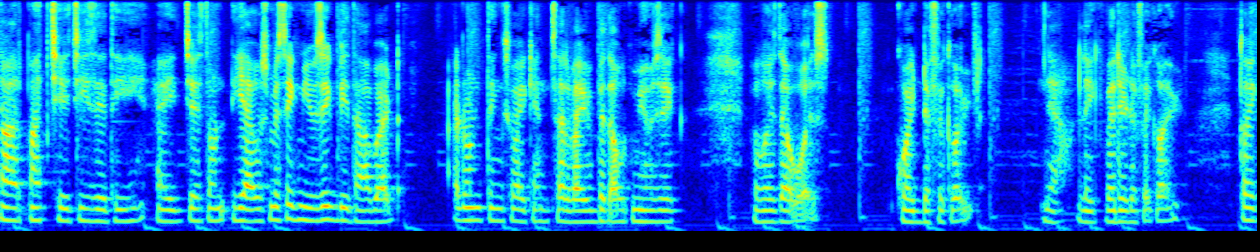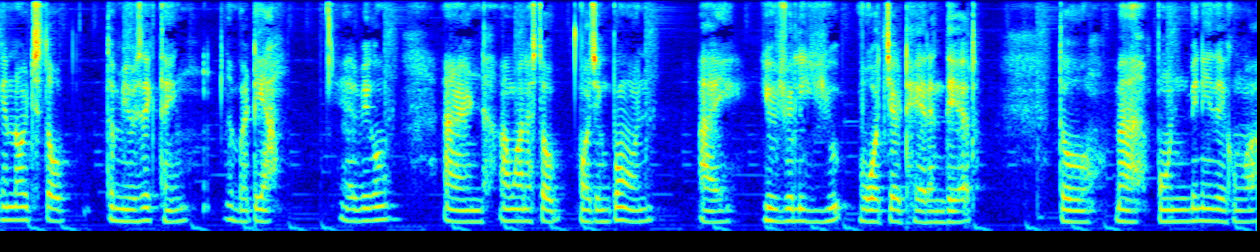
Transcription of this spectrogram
चार पाँच छः चीज़ें थी। आई जस्ट डोंट या उसमें से एक म्यूज़िक भी था but I don't think so I can survive without music because that was quite difficult yeah like very difficult तो I can not stop the music thing but yeah here we go. And i'm gonna stop watching porn. I usually you watch it here and there. तो मैं पोन भी नहीं देखूँगा।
